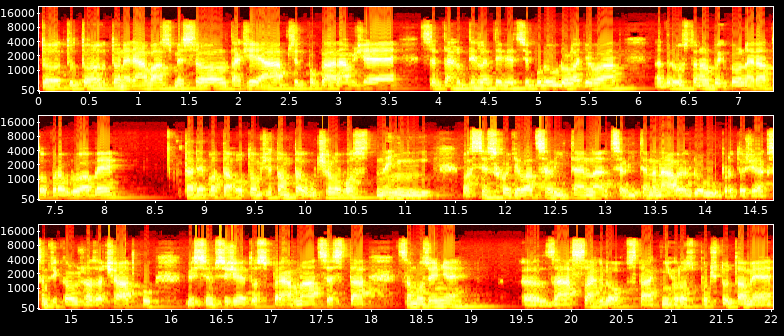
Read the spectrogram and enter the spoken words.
to, to, to, to nedává smysl, takže já předpokládám, že se tahle, tyhle ty věci budou dolaďovat. Na druhou stranu bych byl nerad opravdu, aby ta debata o tom, že tam ta účelovost není, vlastně schodila celý ten, celý ten návrh dolů, protože, jak jsem říkal už na začátku, myslím si, že je to správná cesta. Samozřejmě zásah do státního rozpočtu tam je.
